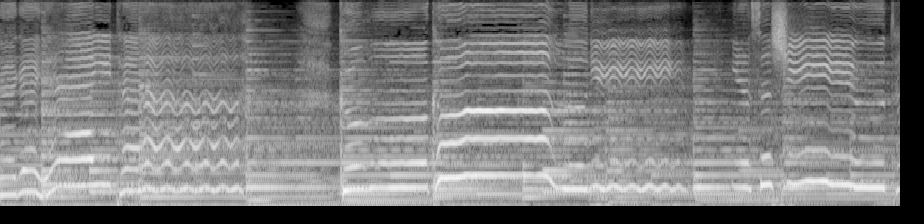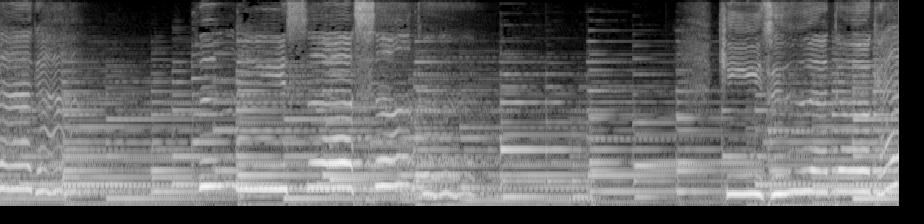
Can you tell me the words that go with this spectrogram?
輝いた心に優しい歌が降り注ぐ。傷跡が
